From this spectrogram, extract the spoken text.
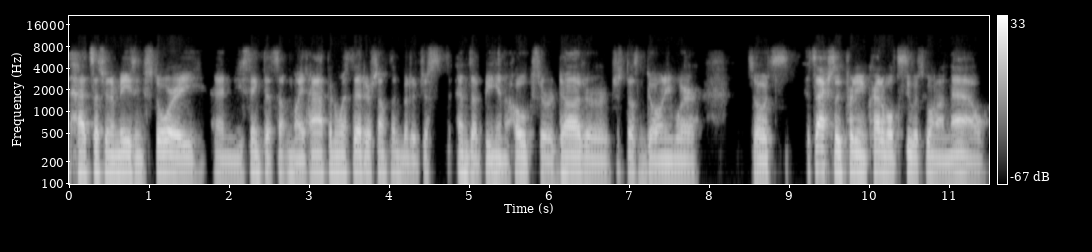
had such an amazing story and you think that something might happen with it or something but it just ends up being a hoax or a dud or just doesn't go anywhere. So it's it's actually pretty incredible to see what's going on now.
